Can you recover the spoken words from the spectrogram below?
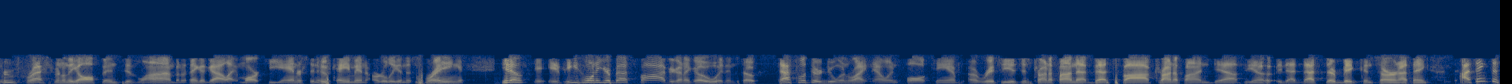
true freshmen on the offensive line. But I think a guy like Marquis Anderson, who came in early in the spring, you know, if he's one of your best five, you're going to go with him. So that's what they're doing right now in fall camp. Uh, Richie is just trying to find that best five, trying to find depth. You know, that that's their big concern. I think. I think the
